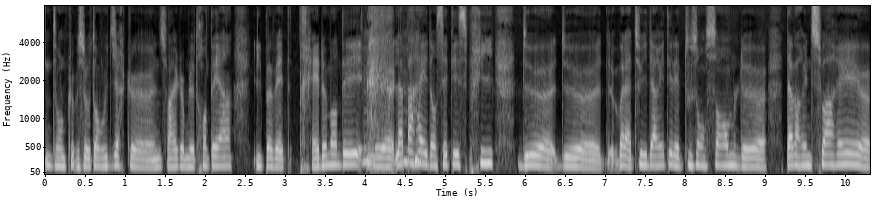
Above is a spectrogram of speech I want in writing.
donc, autant vous dire qu'une soirée comme le 31, ils peuvent être très demandés. Mais euh, là, pareil, dans cet esprit de, de, de voilà, de solidarité, d'être tous ensemble, d'avoir une soirée, euh,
